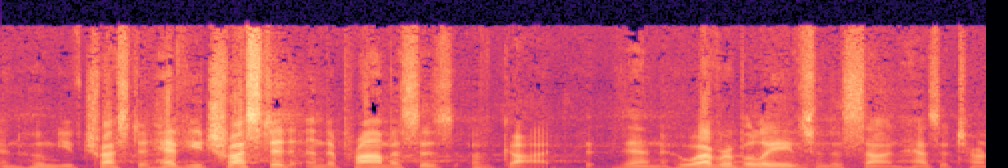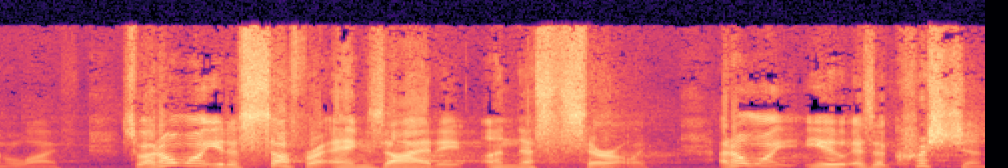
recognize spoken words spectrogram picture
in whom you've trusted. Have you trusted in the promises of God? Then whoever believes in the Son has eternal life. So I don't want you to suffer anxiety unnecessarily. I don't want you, as a Christian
